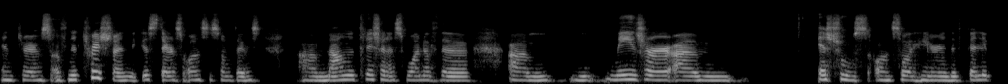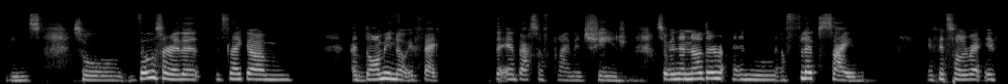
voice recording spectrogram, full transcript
in terms of nutrition, because there's also sometimes um, malnutrition as one of the um, major um, issues also here in the Philippines. So those are the, it's like um, a domino effect, the impacts of climate change. So in another, in a flip side, if it's already, if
